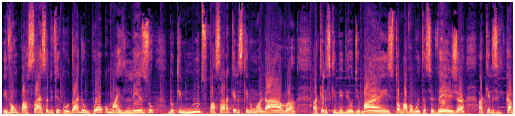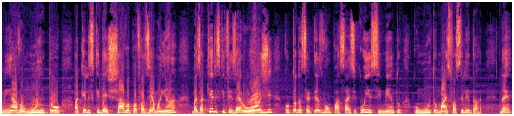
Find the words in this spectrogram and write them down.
e vão passar essa dificuldade um pouco mais leso do que muitos passaram, aqueles que não olhavam, aqueles que bebiam demais, tomavam muita cerveja, aqueles que caminhavam muito, aqueles que deixavam para fazer amanhã, mas aqueles que fizeram hoje hoje, com toda certeza, vão passar esse conhecimento com muito mais facilidade. Né?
